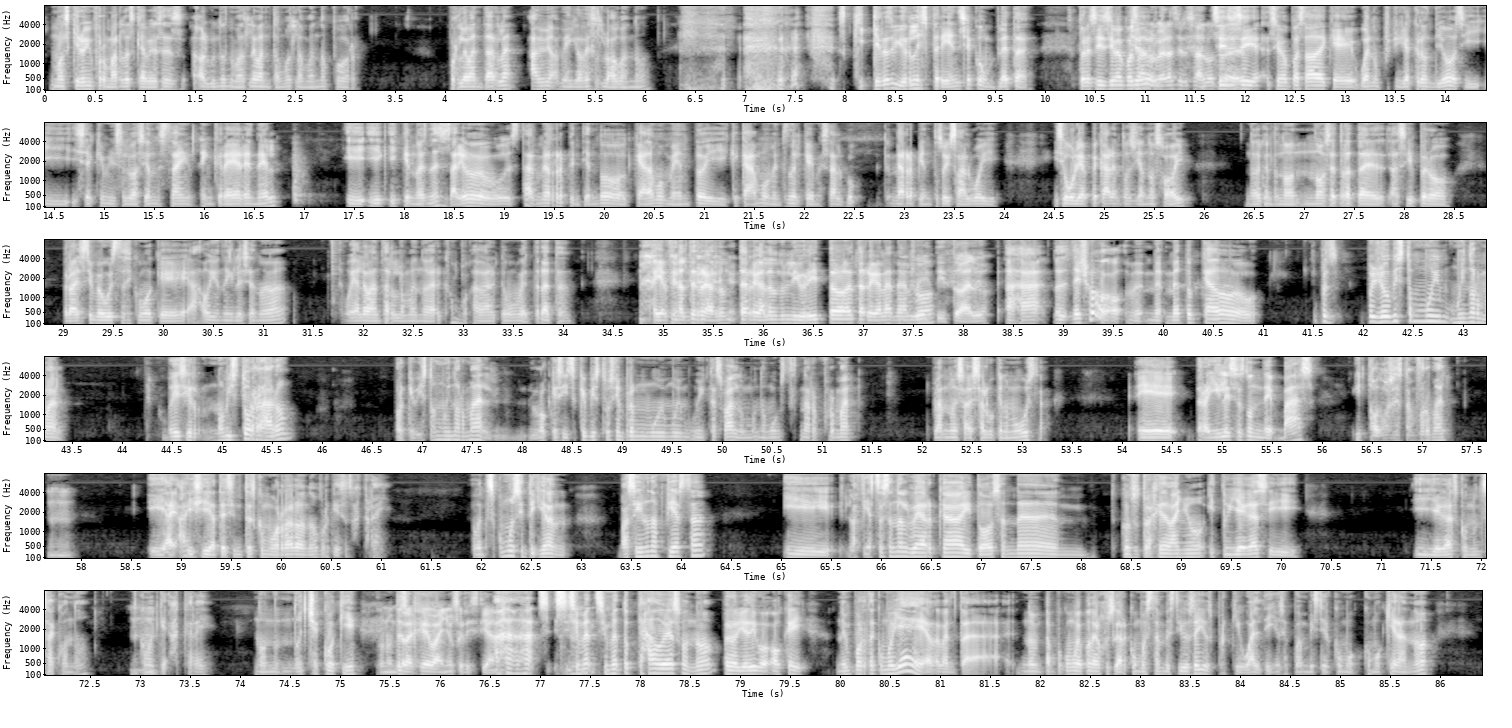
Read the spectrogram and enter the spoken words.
Nomás quiero informarles que a veces algunos nomás levantamos la mano por, por levantarla. A mí, a mí yo a veces lo hago, ¿no? es que quieres vivir la experiencia completa. Pero sí, sí me ha ¿Quieres pasado. volver a ser salvo? Sí, sí, sí, sí me ha pasado de que, bueno, pues yo ya creo en Dios y, y- y sé que mi salvación está en, en creer en Él y, y- y que no es necesario estarme arrepintiendo cada momento y que cada momento en el que me salvo, me arrepiento, soy salvo y, y si volví a pecar, entonces ya no soy. No, no, no se trata de así, pero, pero a veces sí me gusta así como que, ah, voy a una iglesia nueva, voy a levantar la mano a ver cómo, a ver cómo me tratan. Ahí al final te regalan, te regalan un librito, te regalan Un algo. folletito, algo. Ajá. De hecho, me, me- ha tocado. Pues, pues yo he visto muy, muy normal. Voy a decir, no he visto raro, porque he visto muy normal. Lo que sí es que he visto siempre muy, muy, muy casual. No, no me gusta estar formal. En plan, no es, es algo que no me gusta. Eh, pero hay iglesias donde vas y todos están formal. Ujú. Y ahí, ahí sí ya te sientes como raro, ¿no? Porque dices, ah, caray. Es como si te dijeran, vas a ir a una fiesta y la fiesta es en alberca y todos andan con su traje de baño y tú llegas y, y llegas con un saco, ¿no? Es como que, ah, caray, no, no, no checo aquí. Con un Entonces- traje de baño cristiano. Ajá, sí, sí, sí me, sí me ha tocado eso, ¿no? Pero yo digo, ok, no importa cómo llegue, no, tampoco me voy a poner a juzgar cómo están vestidos ellos, porque igual ellos se pueden vestir como, como quieran, ¿no?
